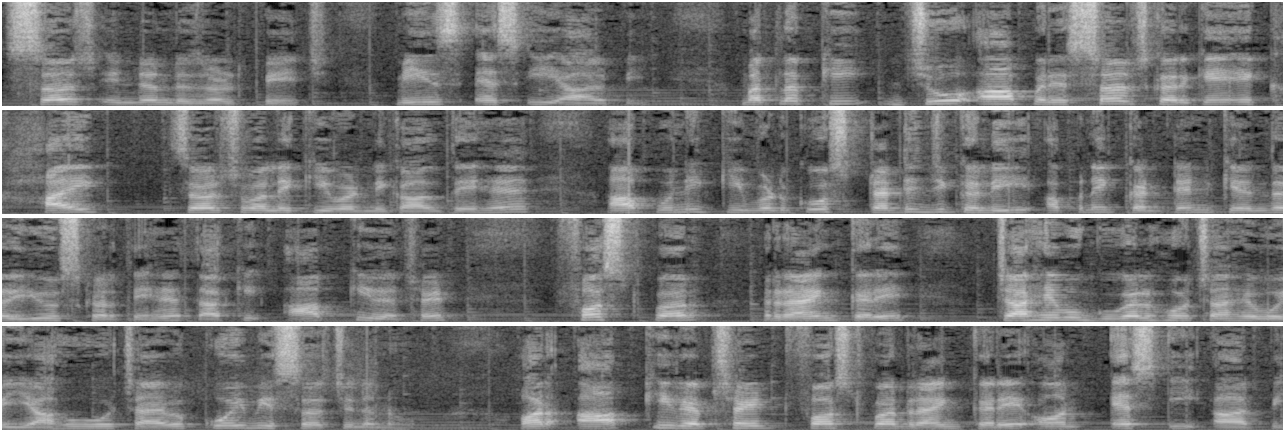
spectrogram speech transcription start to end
search engine result page, means SERP मतलब कि जो आप रिसर्च करके एक हाई सर्च वाले कीवर्ड निकालते हैं, आप उन्हीं कीवर्ड को स्ट्रेटेजिकली अपने कंटेंट के अंदर यूज़ करते हैं ताकि आपकी वेबसाइट फ़र्स्ट पर रैंक करे, चाहे वो गूगल हो, चाहे वो याहू हो, चाहे वो कोई भी सर्च इंजन हो। और आपकी वेबसाइट फ़र्स्ट पर रैंक करे on S E R P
